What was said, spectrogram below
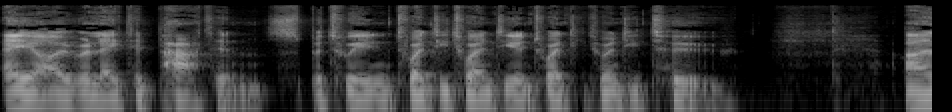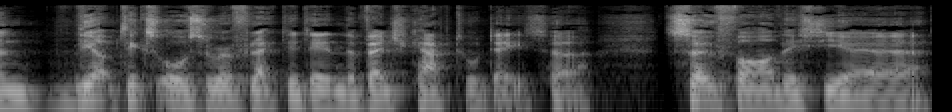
AI related patents between 2020 and 2022. And the uptick's also reflected in the venture capital data. So far this year,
